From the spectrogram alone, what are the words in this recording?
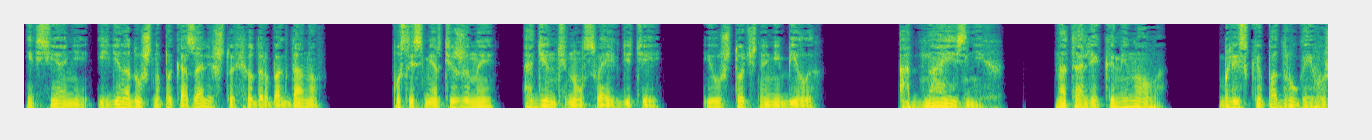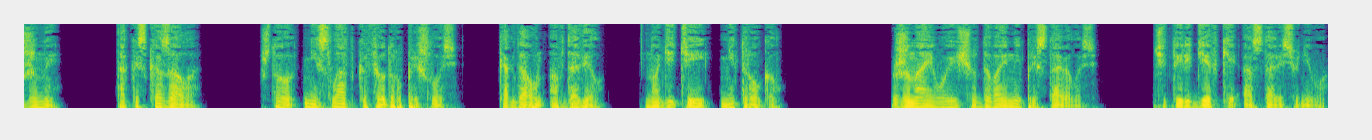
и все они единодушно показали, что Федор Богданов после смерти жены один тянул своих детей и уж точно не бил их. Одна из них Наталья Каменова, близкая подруга его жены, так и сказала, что не сладко Федору пришлось, когда он овдовел, но детей не трогал. Жена его еще до войны приставилась. Четыре девки остались у него.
